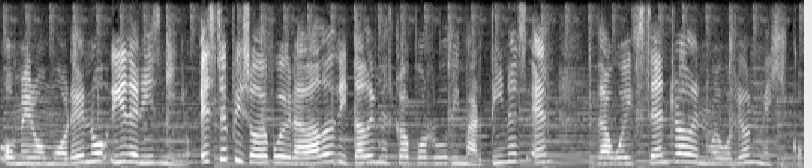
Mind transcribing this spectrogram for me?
Homero Moreno y Denise Niño. Este episodio fue grabado, editado y mezclado por Rudy Martínez en The Wave Central de Nuevo León, México.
